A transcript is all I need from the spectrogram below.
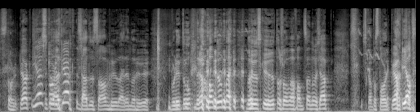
Stolpejakt. Ja, stolpejakt. Det, det du sa om hun der når hun bodde i Toten radioen der, når hun skulle ut og se om hun fant seg noe kjapp. Skal på stolpejakt. Ja,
